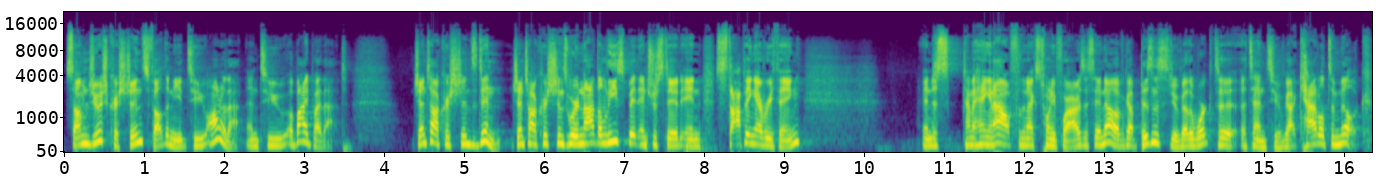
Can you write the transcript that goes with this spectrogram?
Some Jewish Christians felt the need to honor that and to abide by that. Gentile Christians didn't. Gentile Christians were not the least bit interested in stopping everything and just kind of hanging out for the next 24 hours. They say, no, I've got business to do. I've got the work to attend to. I've got cattle to milk.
